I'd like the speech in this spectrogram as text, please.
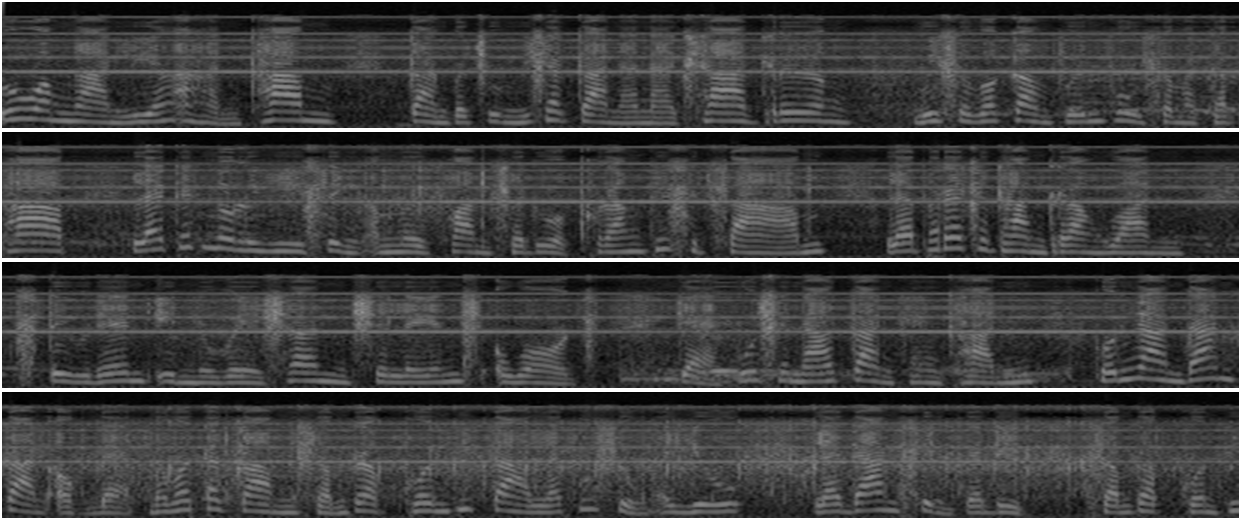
ร่วมงานเลี้ยงอาหารค่ำการประชุมวิชาการนานาชาติเรื่อง วิศวกรรมฟื้นฟูสมรรถภาพ และเทคโนโลยีสิ่งอำนวยความสะดวกครั้งที่ 13 และพระราชทานรางวัล Student Innovation Challenge Awards แก่ผู้ชนะการแข่งขัน ผลงานด้านการออกแบบนวัตกรรมสำหรับคนพิการและผู้สูงอายุ และด้านสิ่งประดิษฐ์สำหรับคนพิ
